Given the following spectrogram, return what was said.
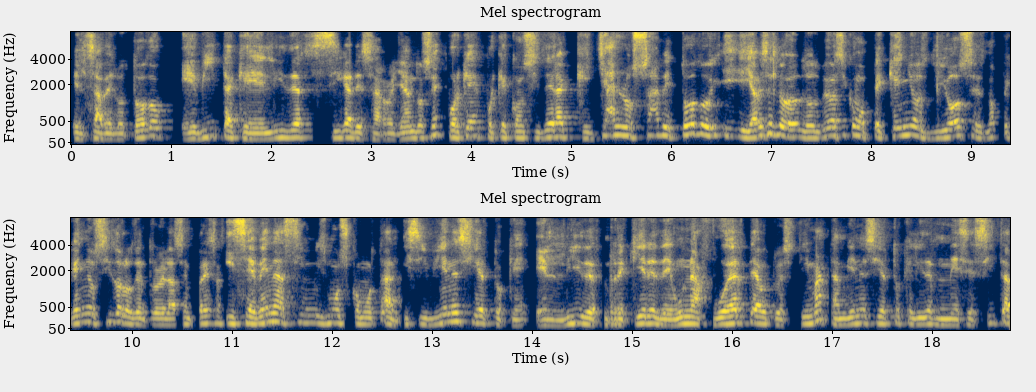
el sabelo todo evita que el líder siga desarrollándose. ¿Por qué? Porque considera que ya lo sabe todo y, a veces los veo así como pequeños dioses, ¿no? Pequeños ídolos dentro de las empresas y se ven a sí mismos como tal. Y si bien es cierto que el líder requiere de una fuerte autoestima, también es cierto que el líder necesita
